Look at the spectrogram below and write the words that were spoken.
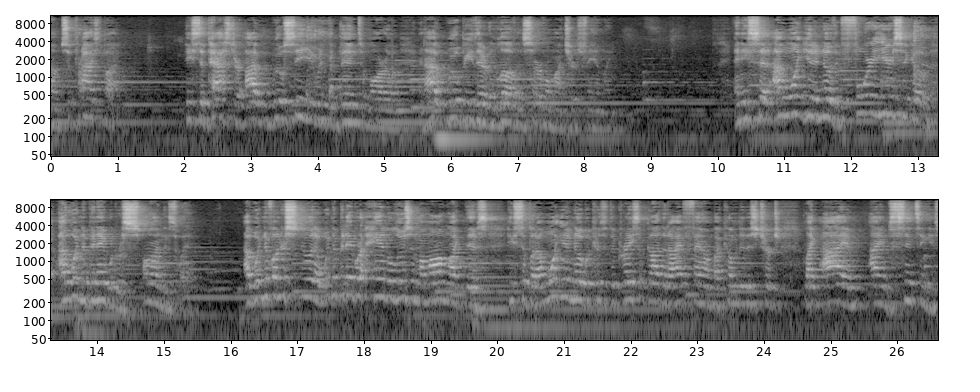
um, surprised by. He said, Pastor, I will see you in the bin tomorrow, and I will be there to love and serve on my church family. And he said, I want you to know that four years ago, I wouldn't have been able to respond this way. I wouldn't have understood. I wouldn't have been able to handle losing my mom like this. He said, but I want you to know because of the grace of God that I have found by coming to this church, like I am, I am sensing his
